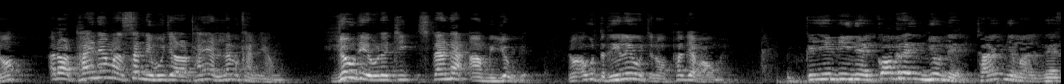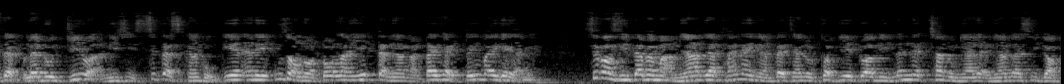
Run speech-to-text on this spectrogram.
နော်အဲ့တော့ထိုင်းထဲမှာဆက်နေဖို့ကြတော့ထိုင်းကလက်မခံပြန်ဘူးရုပ်တွေကိုလည်းကြည့် standard army ရုပ်တယ်နော်အခုသတင်းလေးကိုကျွန်တော်ဖတ်ပြပါဦးမယ်ကရင်ပြည်နယ်ကော့ကရိတ်မြို့နယ်ထိုင်းမြန်မာနယ်စပ်ဘလက်ဒိုကြီးရွာအနီးရှိစစ်တပ်စခန်းကို KNNA ဥဆောင်တော်တော်လှန်ရေးတပ်များကတိုက်ခိုက်သိမ်းပိုက်ခဲ့ရတယ်။စစ်ကောင်စီတပ်ဖက်မှအများအပြားထိုင်းနိုင်ငံဘက်ချမ်းတို့ထွက်ပြေးတွားပြီးလက်နက်ချလို့များလည်းအများအပြားရှိကြောင်း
